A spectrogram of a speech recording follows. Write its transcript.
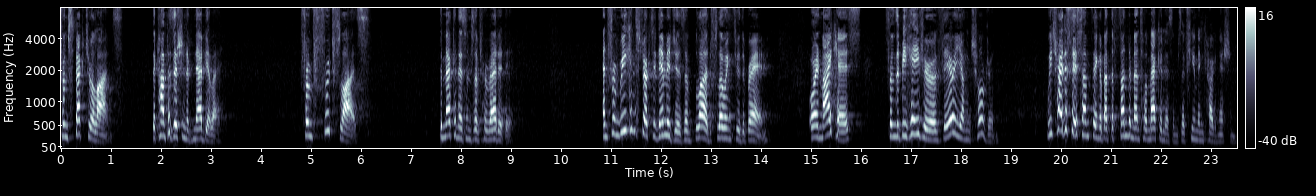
From spectral lines, the composition of nebulae. From fruit flies, the mechanisms of heredity. And from reconstructed images of blood flowing through the brain, or in my case, from the behavior of very young children, we try to say something about the fundamental mechanisms of human cognition.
